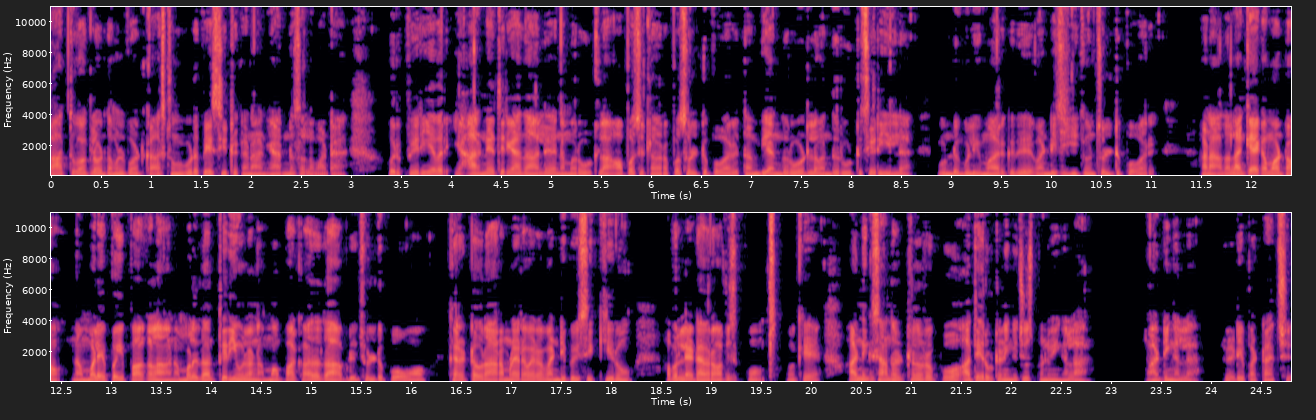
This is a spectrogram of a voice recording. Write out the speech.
காத்து வாக்கிலோட தமிழ் பாட்காஸ்ட் உங்கள் கூட பேசிகிட்டு இருக்கேன் நான் யாருன்னு சொல்ல மாட்டேன். ஒரு பெரியவர் யாருன்னே தெரியாத ஆள் நம்ம ரோட்டில் ஆப்போசிட்டில் வரப்போ சொல்லிட்டு போவார். தம்பி அந்த ரோட்டில் வந்து ரூட்டு சரியில்லை குண்டு குழியுமாக இருக்குது வண்டி சிக்கிக்கும்னு சொல்லிட்டு போவார். ஆனால் அதெல்லாம் கேட்க மாட்டோம். நம்மளே போய் பார்க்கலாம். நம்மளுக்கு தான் தெரியும்ல நம்ம பார்க்காததா அப்படின்னு சொல்லிட்டு போவோம். கரெக்டாக ஒரு அரை மணி நேரம் வேறு வண்டி போய் சிக்கிரும். அப்புறம் லேட்டாக வேறு ஆஃபீஸ்க்கு போவோம். ஓகே அன்றைக்கி சாயந்தரம் ரிட்டர்ன் வரப்போ அதே ரூட்டை நீங்கள் சூஸ் பண்ணுவீங்களா? மாட்டிங்கல்ல? ரெடி பட்டாச்சு.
